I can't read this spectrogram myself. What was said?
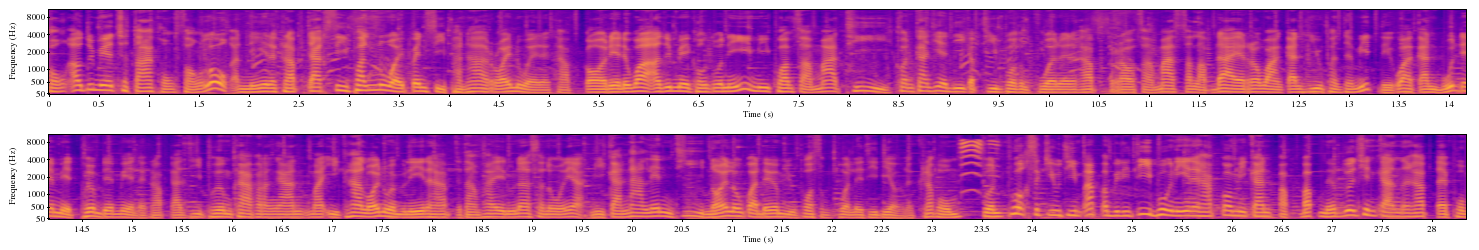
ของอัลติเมทชะตาของ 2 โลกอันนี้นะครับ จาก 4,000 หน่วยเป็น 4,500 หน่วยนะครับ ก็เรียกได้ว่าอัลติเมทของตัวนี้มีความสามารถที่ค่อนข้างที่จะดีกับทีมพอสมควรเลยนะครับเราสามารถสลับได้ระหว่างการฮิลพันธมิตร หรือว่าการบูตเดเมจเพิ่มเดเมจนะครับการที่เพิ่มค่าพลังงานมาอีก 500 หน่วยแบบนี้นะครับจะทำให้ลูน่าสโนเนี่ยมีการน่าเล่นที่น้อยลงกว่าเดิมอยู่พอสมควรเลยทีเดียวนะครับผมส่วนพวกสกิลทีมอัพ ability พวกนี้นะครับก็มีการปรับบัฟเนิร์ฟด้วยเช่นกันนะครับแต่ผม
